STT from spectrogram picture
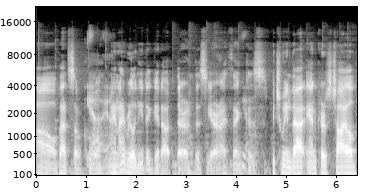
Oh, that's so cool. Yeah, yeah. Man, I really need to get out there this year, I think, Yeah. because between that and Cursed Child,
